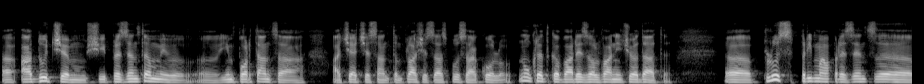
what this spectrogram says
uh, aducem și prezentăm importanța a ceea ce s-a întâmplat și s-a spus acolo, nu cred că va rezolva niciodată. Uh, plus prima prezență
